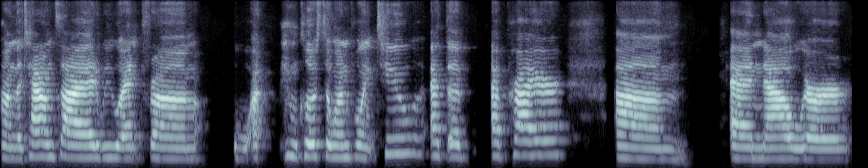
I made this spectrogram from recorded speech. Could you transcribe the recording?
on the town side, we went from one, close to 1.2 at the at prior um, and now we're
